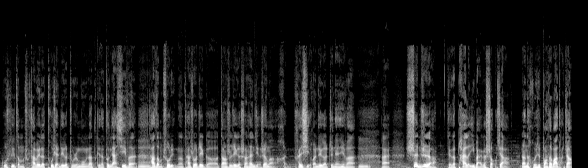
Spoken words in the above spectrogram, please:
故事里怎么处？他为了凸显这个主人公，要给他增加戏份，嗯他怎么处理呢？他说这个当时这个上杉景胜啊，很很喜欢这个真田信繁，嗯哎，甚至啊给他派了一百个手下，让他回去帮他爸打仗。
